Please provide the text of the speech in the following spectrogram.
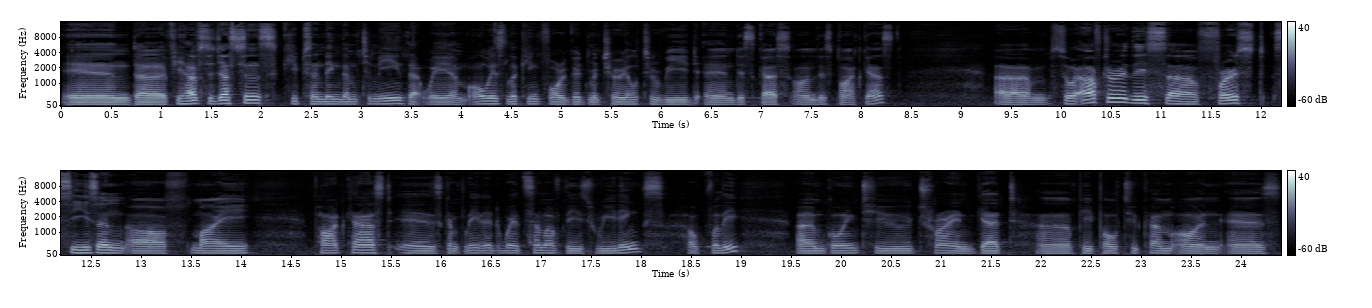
And uh, if you have suggestions, keep sending them to me. That way, I'm always looking for good material to read and discuss on this podcast. Um, so after this uh, first season of my podcast is completed with some of these readings, hopefully, I'm going to try and get uh, people to come on as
